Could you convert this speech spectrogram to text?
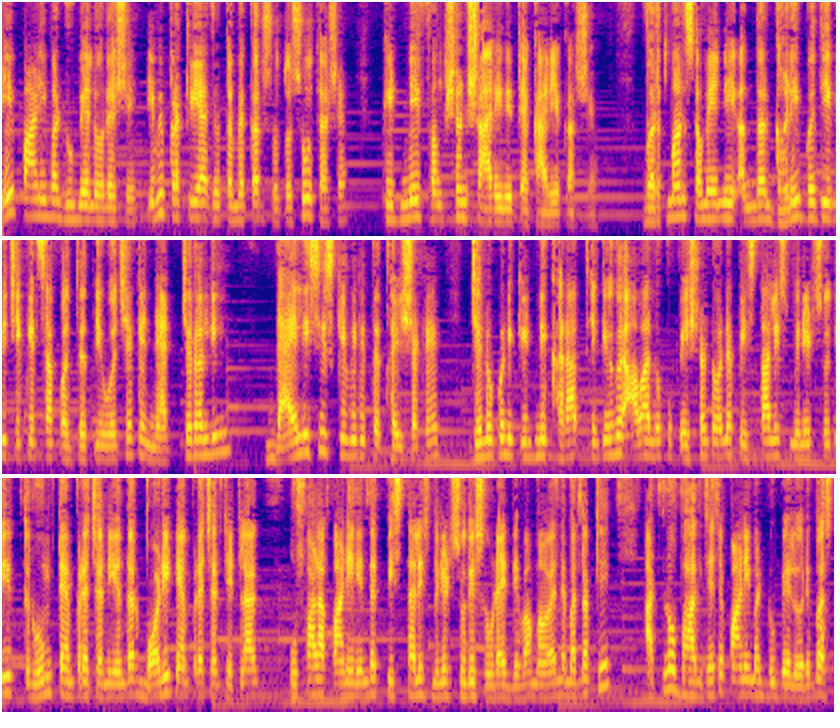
એ પાણીમાં ડૂબેલો રહેશે. એવી પ્રક્રિયા જો તમે કરશો તો શું થશે? કિડની ફંક્શન સારી રીતે કાર્ય કરશે. વર્તમાન સમયની અંદર ઘણી બધી એવી ચિકિત્સા પદ્ધતિઓ છે કે નેચરલી ડાયાલિસિસ કેવી રીતે થઈ શકે? જે લોકોની કિડની ખરાબ થઈ ગઈ હોય, આવા લોકો પેશન્ટોને પિસ્તાલીસ મિનિટ સુધી રૂમ ટેમ્પરેચરની અંદર, બોડી ટેમ્પરેચર જેટલા ઉફાળા પાણીની અંદર પિસ્તાલીસ મિનિટ સુધી સુડાઈ દેવામાં આવે. એટલે મતલબ કે આટલો ભાગ જે છે પાણીમાં ડૂબેલો રહે. બસ.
